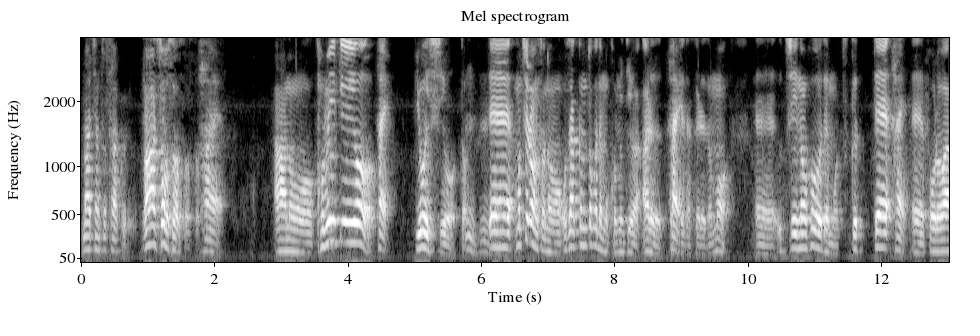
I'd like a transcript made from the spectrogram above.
マーチャントサークル。あ、そうそうそうそう。はい。あの、コミュニティをはい。用意しようと。うんうんで、もちろんその、小沢くんとこでもコミュニティはあるわけだけれども、えーうちの方でも作って、はい。えーフォローア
